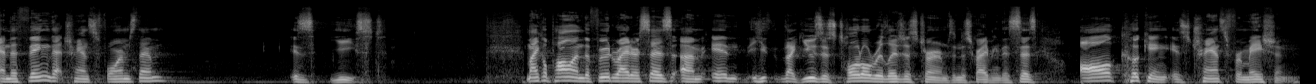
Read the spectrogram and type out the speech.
And the thing that transforms them is yeast. Michael Pollan, the food writer, says, um, in, he like uses total religious terms in describing this. Says, all cooking is transformation,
